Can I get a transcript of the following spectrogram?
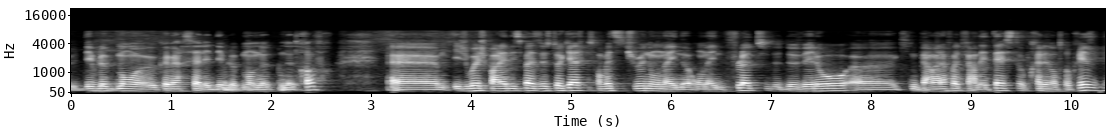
développement euh, commercial et de développement de notre offre. Euh, et ouais, je parlais d'espace de stockage parce qu'en fait, si tu veux, nous on a une, on a une flotte de, vélos euh, qui nous permet à la fois de faire des tests auprès des entreprises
